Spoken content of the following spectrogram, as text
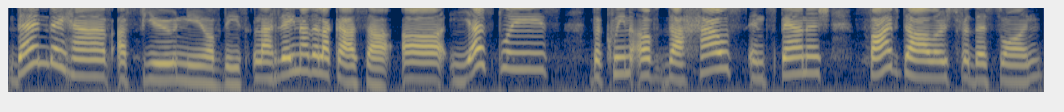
Then they have a few new of these. La Reina de la Casa. Uh, yes, please. The Queen of the House in Spanish. $5 for this one.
